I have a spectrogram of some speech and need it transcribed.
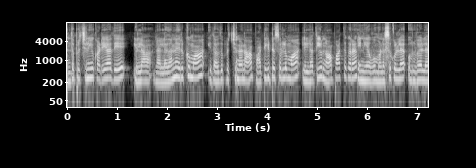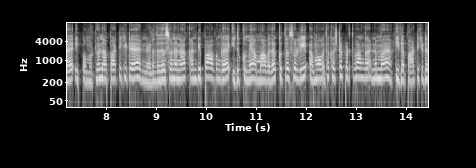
எந்த பிரச்சனையும் கிடையாதே. எல்லா நல்லா தானே இருக்குமா? ஏதாவது பிரச்சனைனா பாட்டிக்கிட்ட சொல்லுமா? எல்லாத்தையும் நான் பார்த்துக்கிறேன் இனி அவன் மனசுக்குள்ள ஒருவேளை இப்போ மட்டும் நான் பாட்டிக்கிட்ட நடந்ததை சொன்னேன்னா கண்டிப்பா அவங்க இதுக்குமே அம்மாவை தான் குத்த சொல்லி அம்மாவை தான் கஷ்டப்படுத்துவாங்க. நம்ம இதை பாட்டிக்கிட்ட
